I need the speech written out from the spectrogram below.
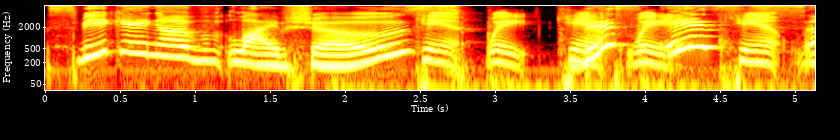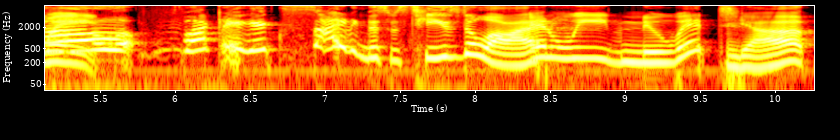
Speaking of live shows, can't wait. Can't this wait. is can't so wait. Fucking exciting. This was teased a lot. And we knew it. yep.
